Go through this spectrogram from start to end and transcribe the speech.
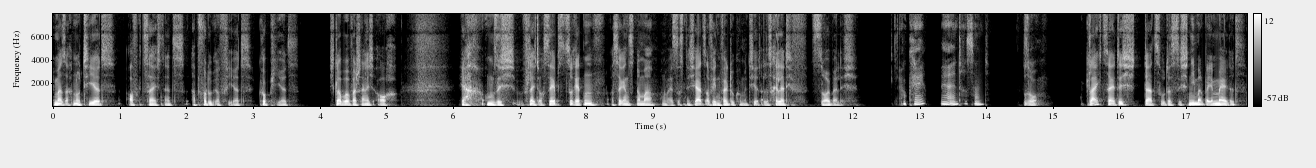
immer Sachen notiert, aufgezeichnet, abfotografiert, kopiert. Ich glaube wahrscheinlich auch ja, um sich vielleicht auch selbst zu retten aus der ganzen Nummer. Man weiß es nicht. Er hat es auf jeden Fall dokumentiert. Alles relativ säuberlich. Okay, ja, interessant. So, gleichzeitig dazu, dass sich niemand bei ihm meldet,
